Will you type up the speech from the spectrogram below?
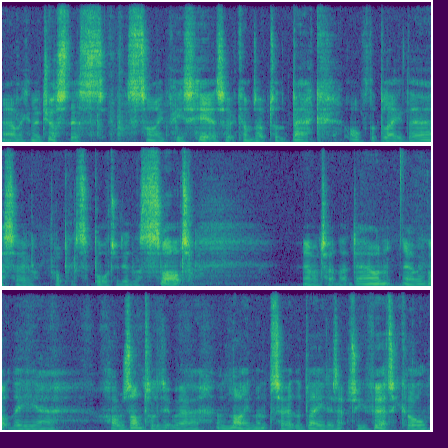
and we can adjust this side piece here so it comes up to the back of the blade there so properly supported in the slot And we'll tuck that down. Now we've got the uh, horizontal, as it were, alignment, so that the blade is actually vertical.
